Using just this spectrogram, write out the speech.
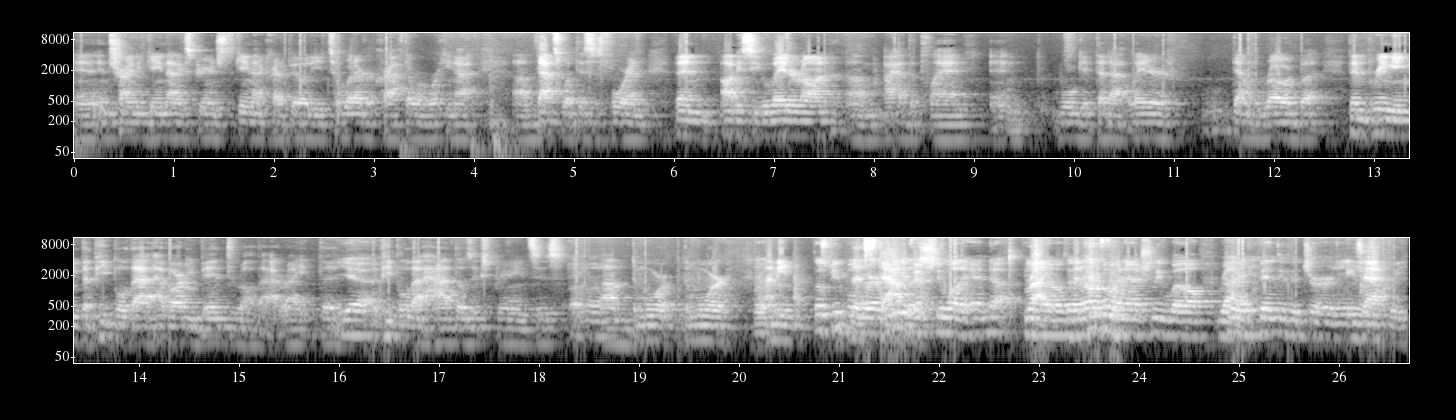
and, and trying to gain that experience, gain that credibility to whatever craft that we're working at. Um, that's what this is for. And then obviously later on, um, I have the plan, and we'll get to that later down the road. But then bringing the people that have already been through all that, right? The Yeah. the people that have those experiences. Uh-huh. Um, the more, the more. I mean, those people the where we eventually want to end up, you Right. know, that The are people- financially well, Right. have been through the journey, exactly.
